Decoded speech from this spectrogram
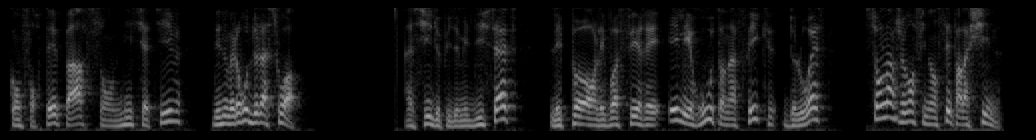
conforté par son initiative des nouvelles routes de la soie. Ainsi, depuis 2017, les ports, les voies ferrées et les routes en Afrique de l'Ouest sont largement financés par la Chine.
